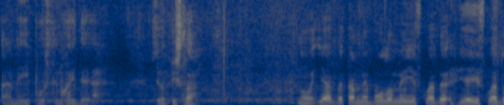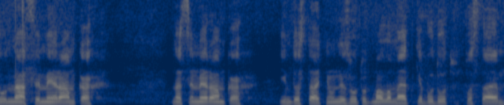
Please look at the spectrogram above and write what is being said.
А ми її пустимо, хай йде. Все, пішла. Ну, як би там не було, ми її складе, я її складу на семи рамках. На семи рамках. Їм достатньо. Внизу тут малометки будуть, поставимо.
